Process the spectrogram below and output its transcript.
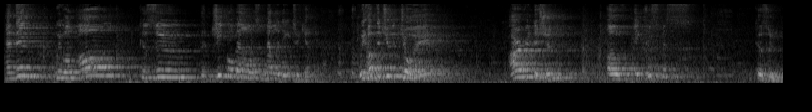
and then we will all kazoo the Jingle Bells melody together. We hope that you enjoy our rendition of a Christmas kazoo.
